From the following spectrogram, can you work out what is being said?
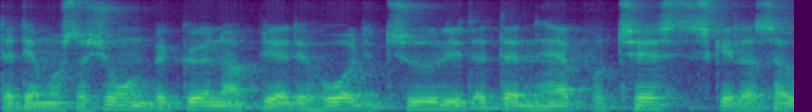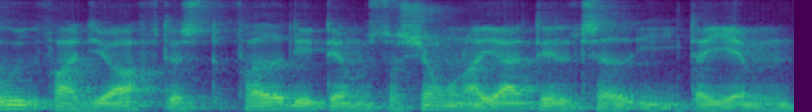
Da demonstrationen begynder, bliver det hurtigt tydeligt, at den her protest skiller sig ud fra de oftest fredelige demonstrationer, jeg har deltaget i derhjemme.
